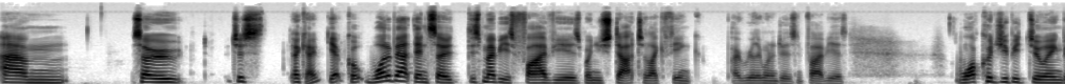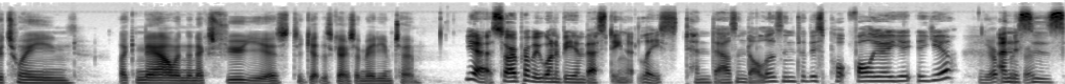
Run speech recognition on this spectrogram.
Um, so just okay, yep, cool. What about then? So this maybe is five years when you start to like think, I really want to do this in five years. What could you be doing between like now and the next few years to get this going? So medium term. Yeah, so I probably want to be investing at least $10,000 into this portfolio ye- a year. Yep. and this is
